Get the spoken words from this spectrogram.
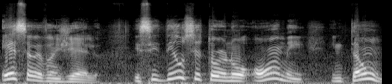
Esse é o Evangelho. E se Deus se tornou homem, então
